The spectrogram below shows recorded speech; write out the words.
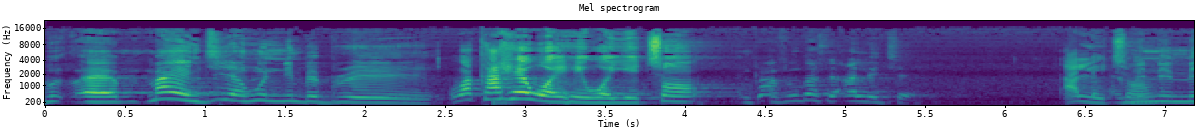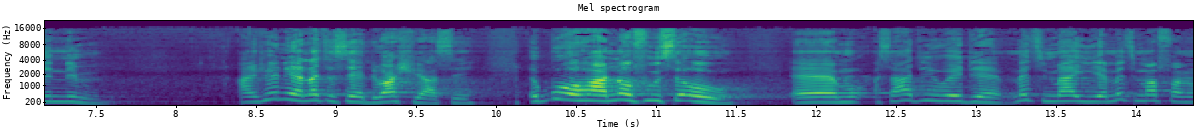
ɛɛ mayɛ ngyi yɛn ho nni bebree wɔka he wɔ he wɔ yɛ twɔn nkrafo nkɔ sɛ alekyɛ minim minim. Ahwɛ ne yɛn na kyɛ sɛ yɛde wahwe ase ebu wɔ hɔ a na ofi sɛ o. saa adi wei deɛ mɛtumi ayɛ mɛtumi afa me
